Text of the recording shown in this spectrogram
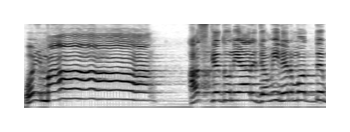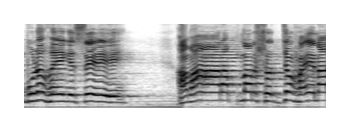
ওই মা আজকে দুনিয়ার জমিনের মধ্যে বুড়ো হয়ে গেছে। আমার আপনার সহ্য হয় না।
